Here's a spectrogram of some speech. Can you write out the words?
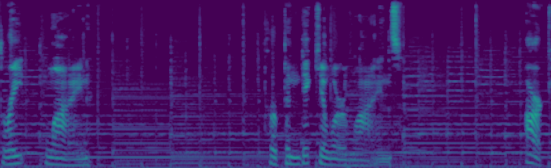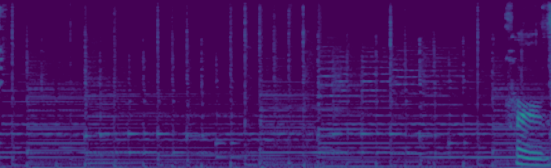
straight line, perpendicular lines, arc, curve,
